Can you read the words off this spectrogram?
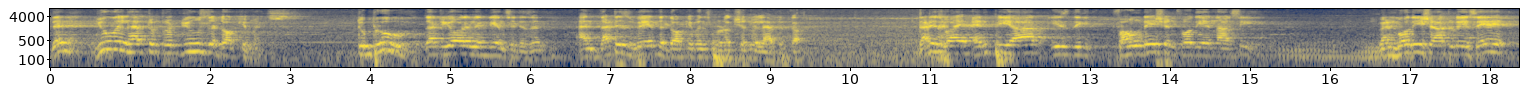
then you will have to produce the documents to prove that you are an Indian citizen and that is where the documents production will have to come. That is why NPR is the foundation for the NRC. When Modi Shah today say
